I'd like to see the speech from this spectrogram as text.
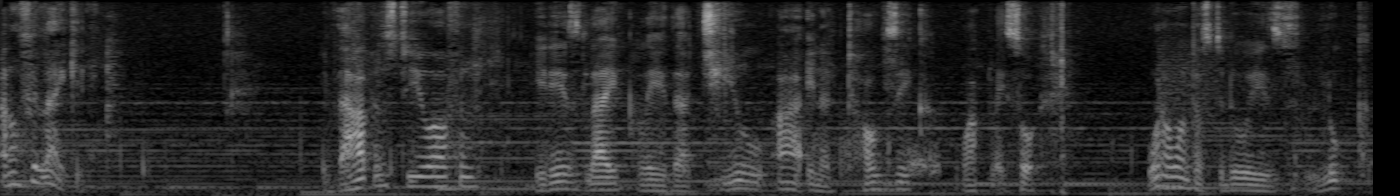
I don't feel like it. If that happens to you often, it is likely that you are in a toxic workplace. So, what I want us to do is look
